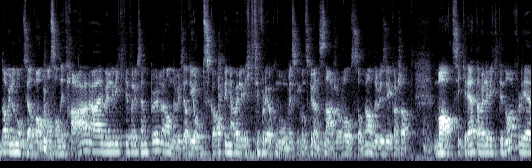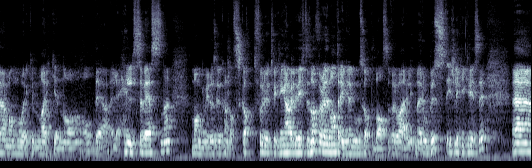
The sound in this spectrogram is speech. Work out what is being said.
Da vil jo noen si at vann og sanitær er veldig viktig, f.eks. Andre vil si at jobbskaping er veldig viktig, for de økonomiske konsekvensene er så voldsomme. Andre vil si kanskje at matsikkerhet er veldig viktig nå, fordi man når ikke markedene og det, eller helsevesenet. Mange vil jo si kanskje at skatt for utvikling er veldig viktig nå, fordi man trenger en god skattebase for å være litt mer robust i slike kriser eh,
